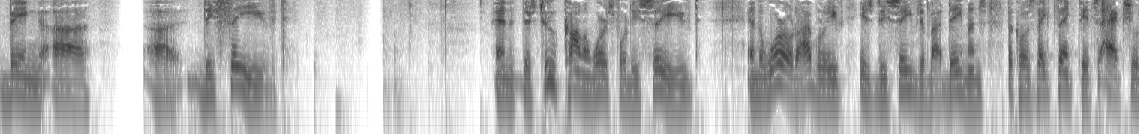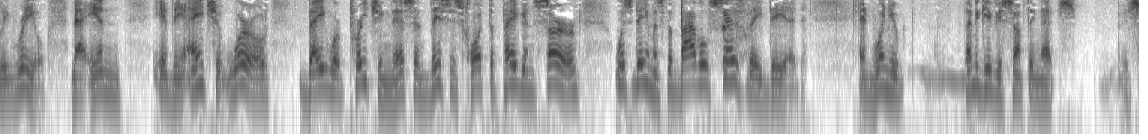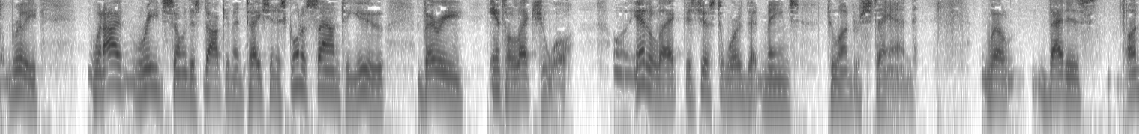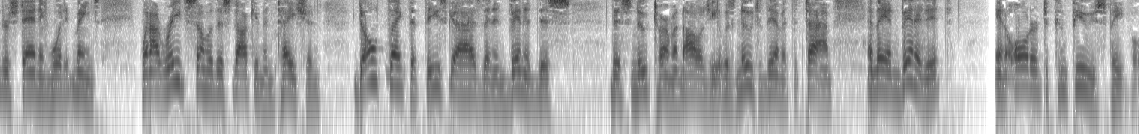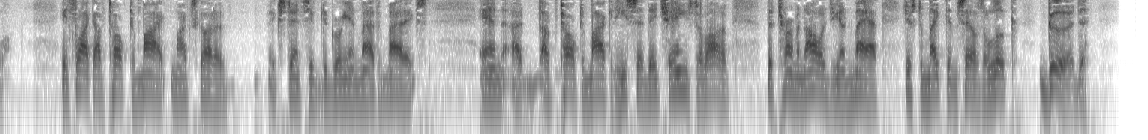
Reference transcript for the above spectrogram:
being uh, uh, deceived. And there's two common words for deceived. And the world, I believe, is deceived about demons because they think it's actually real. Now, in in the ancient world, they were preaching this, and this is what the pagans served was demons. The Bible says they did. And when you, let me give you something that's, it's really, when I read some of this documentation, it's going to sound to you very intellectual. Intellect is just a word that means to understand. Well, that is understanding what it means. When I read some of this documentation, don't think that these guys that invented this this new terminology, it was new to them at the time, and they invented it in order to confuse people. It's like I've talked to Mike. Mike's got an extensive degree in mathematics, and I, I've talked to Mike, and he said they changed a lot of the terminology in math just to make themselves look good.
